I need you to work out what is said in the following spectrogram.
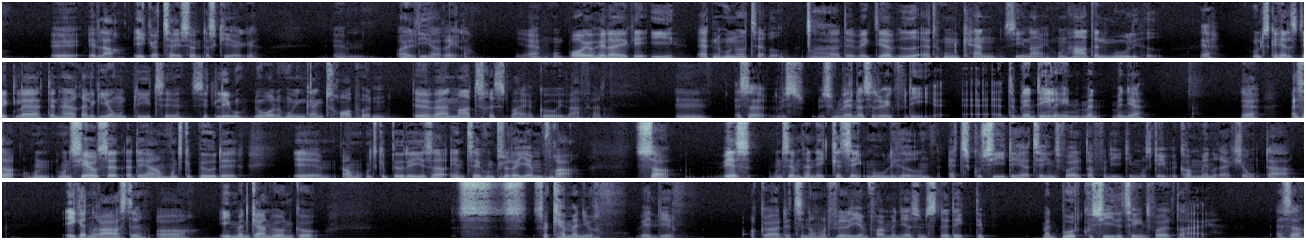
øh, eller ikke at tage i søndagskirke, øhm, og alle de her regler. Ja, hun bor jo heller ikke i 1800-tallet. Nej. Så det er vigtigt at vide, at hun kan sige nej. Hun har den mulighed. Ja. Hun skal helst ikke lade den her religion blive til sit liv, nu hvor hun ikke engang tror på den. Det vil være en meget trist vej at gå i hvert fald. Mm. Altså, hvis, hvis hun venter, så er det jo ikke fordi, at det bliver en del af hende, men, men ja. Altså, hun, hun siger jo selv, at det her, om hun skal byde det, øh, om hun skal byde det i sig, indtil hun flytter hjemmefra. Så hvis hun simpelthen ikke kan se muligheden at skulle sige det her til hendes forældre, fordi de måske vil komme med en reaktion, der ikke er den rareste, og en, man gerne vil undgå, så kan man jo vælge at gøre det til, når man flytter hjemmefra. Men jeg synes slet ikke, det, man burde kunne sige det til ens forældre. Nej. Altså.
